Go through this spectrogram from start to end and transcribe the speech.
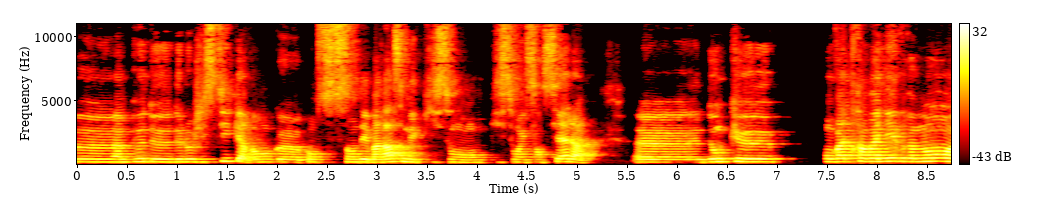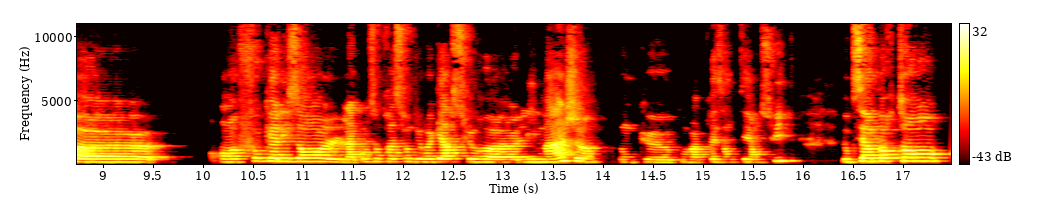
euh, un peu de, logistique avant qu'on s'en débarrasse, mais qui sont qui sont essentielles. Euh, donc, on va travailler vraiment en focalisant la concentration du regard sur l'image, donc qu'on va présenter ensuite. Donc, c'est important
